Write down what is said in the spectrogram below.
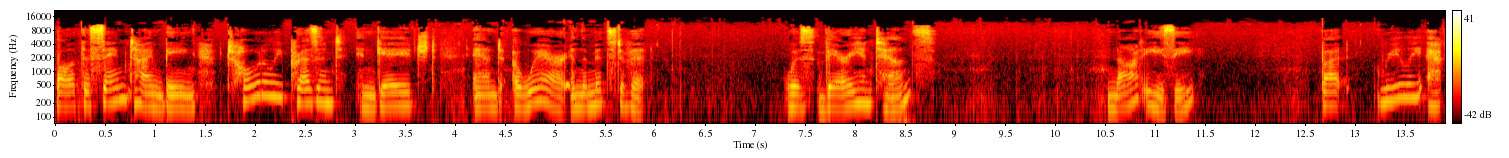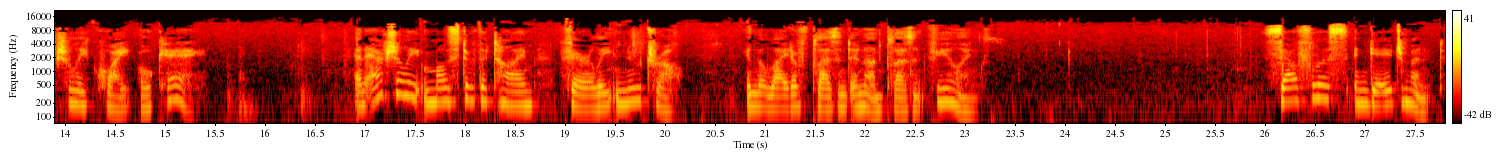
while at the same time being totally present, engaged, and aware in the midst of it, was very intense, not easy, but really actually quite okay. And actually most of the time fairly neutral in the light of pleasant and unpleasant feelings. Selfless engagement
